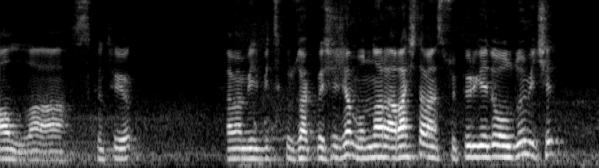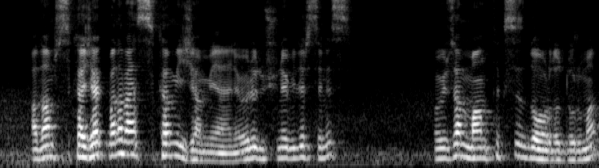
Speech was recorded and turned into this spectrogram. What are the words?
Allah sıkıntı yok. Hemen bir, bir tık uzaklaşacağım. Onlar araçta ben süpürgede olduğum için adam sıkacak bana ben sıkamayacağım yani. Öyle düşünebilirsiniz. O yüzden mantıksız da orada durmam.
